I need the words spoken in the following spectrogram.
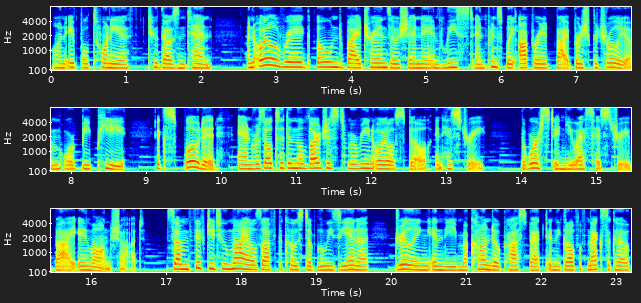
On April 20th, 2010, an oil rig owned by Transocean and leased and principally operated by British Petroleum, or BP, exploded and resulted in the largest marine oil spill in history, the worst in U.S. history by a long shot. Some 52 miles off the coast of Louisiana, drilling in the Macondo prospect in the Gulf of Mexico,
